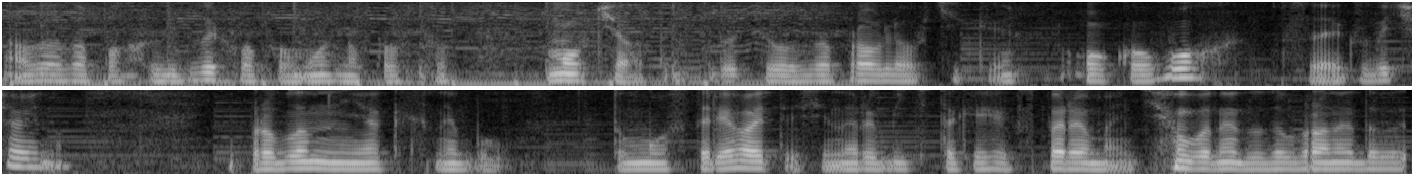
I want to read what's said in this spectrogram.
а за запаху від вихлопа можна просто мовчати. До цього заправляв тільки око вог, все як звичайно, і проблем ніяких не було. Тому остерігайтесь і не робіть таких експериментів, вони до добра не доведуть.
